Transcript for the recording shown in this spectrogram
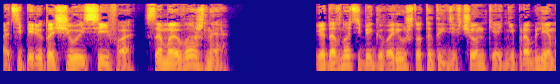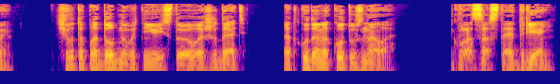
А теперь утащила из сейфа самое важное? Я давно тебе говорил, что от этой девчонки одни проблемы. Чего-то подобного от нее и стоило ожидать. Откуда она кот узнала? Глазастая дрянь.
